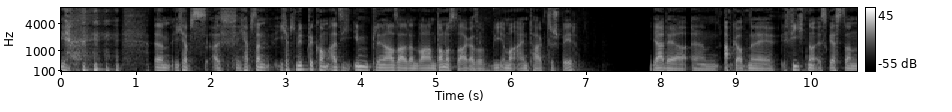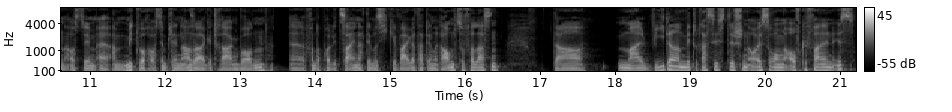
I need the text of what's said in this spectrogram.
Ja, ähm, ich habe es ich hab's dann, ich habe es mitbekommen, als ich im Plenarsaal dann war am Donnerstag, also wie immer einen Tag zu spät. Ja, der ähm, Abgeordnete Fichtner ist gestern aus dem äh, am Mittwoch aus dem Plenarsaal getragen worden äh, von der Polizei, nachdem er sich geweigert hat, den Raum zu verlassen, da mal wieder mit rassistischen Äußerungen aufgefallen ist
